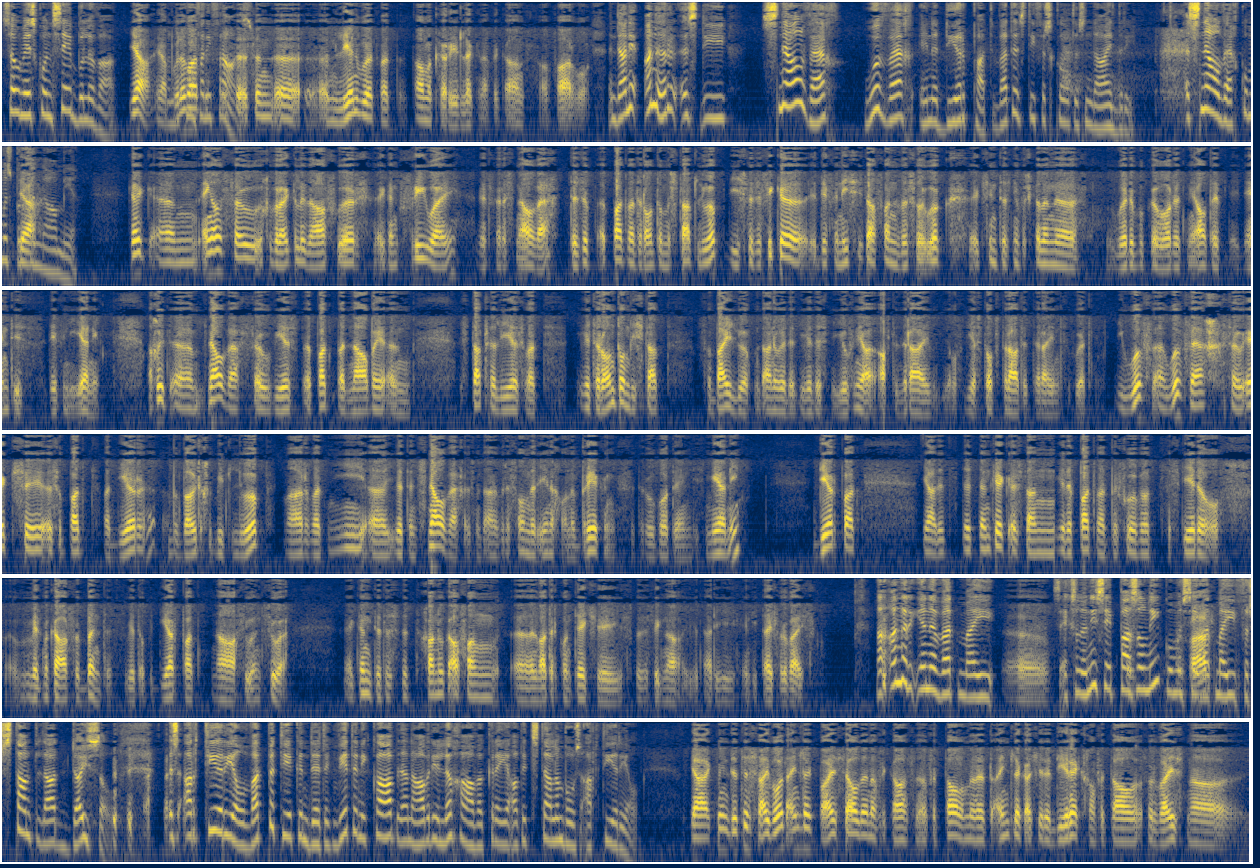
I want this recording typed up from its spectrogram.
Sou mens kon sê boulevard. Ja, ja, boulevard van die Frans. is 'n 'n uh, leenwoord wat tamelik redelik in Afrikaans aanvaar word. En dan die ander is die snelweg, hoofweg en 'n deurpad. Wat is die verskil tussen daai drie? 'n snelweg. Kom ons begin ja. daarmee. Kyk, ehm um, Engels sou gebruik hulle daarvoor, ek dink freeway, weet vir 'n snelweg. Dis 'n pad wat rondom 'n stad loop. Die spesifieke definisies daarvan wissel ook. Ek sien dit is nie verskillende woordeboeke word dit nie altyd identies definieer nie. Maar goed, ehm um, snelweg sou wees 'n pad wat naby 'n stad geleë is wat jy weet rondom die stad verbyloop. Met ander woorde, jy weet dis jy hoef nie af te draai of deur stopstrate te ry en so voort. Die hoof uh, hoofweg sou ek sê is 'n pad wat deur 'n beboude gebied loop, maar wat nie uh, jy weet 'n snelweg is met ander woorde sonder enige onderbreking vir robotte en dis meer nie. Deurpad ja, dit dit dink ek is dan weer 'n pad wat byvoorbeeld stede of met mekaar verbind is, weet op 'n deurpad na so en so. Ek dink dit is dit gaan ook afhang uh, in watter konteks jy spesifiek na jy weet na die entiteit verwys. 'n Ander ene wat my uh, ek sal nou nie sê puzzle nie, kom ons sê wat my verstand laat duisel is arterial. Wat beteken dit? Ek weet in die Kaap dan naby die lughawe kry jy altyd Stellenbosch arterial. Ja, ek meen dit is hy word eintlik baie selde in Afrikaans nou vertaal omdat dit eintlik as jy dit direk gaan vertaal verwys na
